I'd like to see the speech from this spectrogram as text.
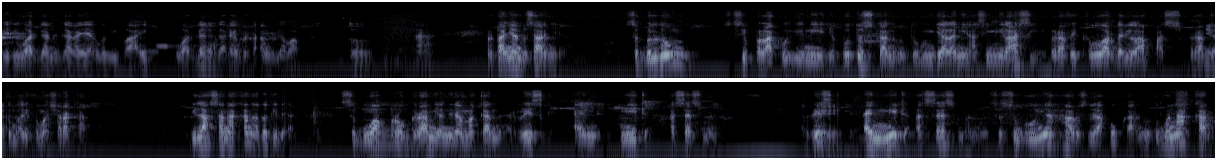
menjadi warga negara yang lebih baik, warga ya. negara yang bertanggung jawab. Betul. Nah, pertanyaan besarnya, sebelum si pelaku ini diputuskan untuk menjalani asimilasi, berarti keluar dari lapas, berarti ya. kembali ke masyarakat, dilaksanakan atau tidak? Sebuah hmm. program yang dinamakan Risk and Need Assessment. Risk okay. and Need Assessment. Sesungguhnya harus dilakukan untuk menakar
